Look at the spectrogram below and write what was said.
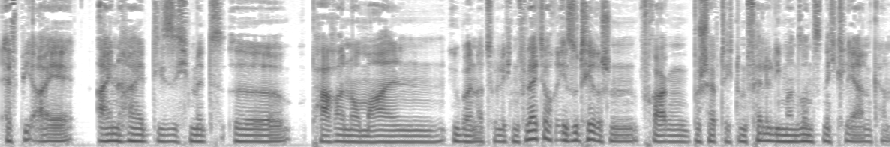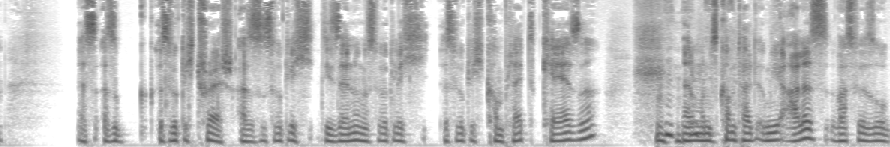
FBI-Einheit, die sich mit äh, paranormalen, übernatürlichen, vielleicht auch esoterischen Fragen beschäftigt und Fälle, die man sonst nicht klären kann. Es also ist wirklich Trash. Also es ist wirklich die Sendung ist wirklich ist wirklich komplett Käse. ähm, und es kommt halt irgendwie alles, was wir so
